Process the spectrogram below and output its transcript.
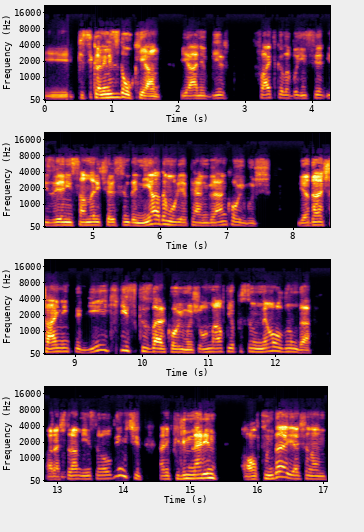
e, psikanalizi de okuyan, yani bir Fight Club'ı izleyen insanlar içerisinde niye adam oraya penguen koymuş? Ya da Shining'de niye ikiz kızlar koymuş? Onun altyapısının ne olduğunu da araştıran bir insan olduğum için hani filmlerin altında yaşanan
